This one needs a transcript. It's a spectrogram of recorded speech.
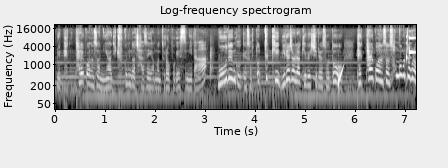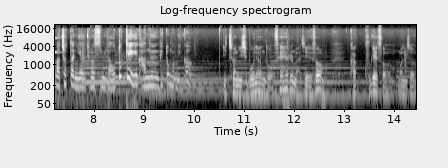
우리 108권선 이야기 조금 더 자세히 한번 들어보겠습니다. 모든 국에서 또 특히 미래 전략 기획실에서도 108권선 성공적으로 마쳤다는 이야기 들었습니다. 어떻게 이게 가능했던 겁니까? 2025년도 새해를 맞이해서 각 국에서 먼저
